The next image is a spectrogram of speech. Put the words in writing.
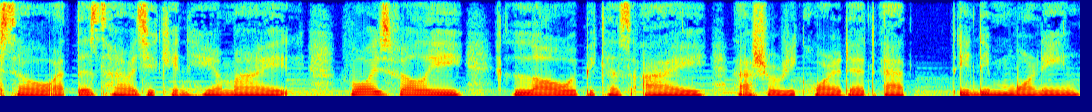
So at this time, as you can hear, my voice very low because I actually recorded it at in the morning.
